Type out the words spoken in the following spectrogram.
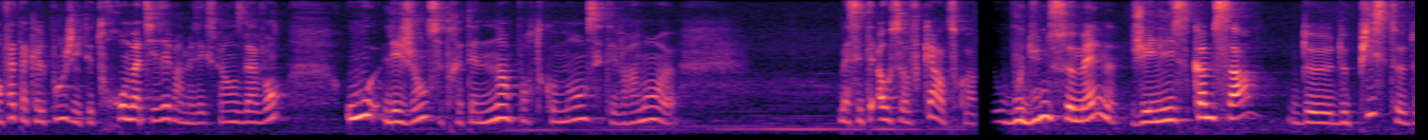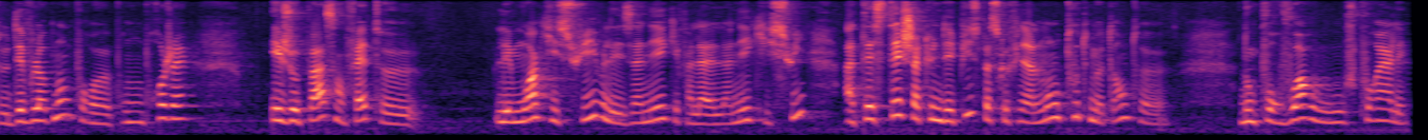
en fait, à quel point j'ai été traumatisée par mes expériences d'avant, où les gens se traitaient n'importe comment, c'était vraiment bah, c'était House of Cards. Quoi. Au bout d'une semaine, j'ai une liste comme ça de, pistes de développement pour, euh, pour, mon projet. Et je passe en fait euh, les mois qui suivent, les années, enfin l'année qui suit, à tester chacune des pistes parce que finalement toutes me tentent, euh, donc pour voir où je pourrais aller.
